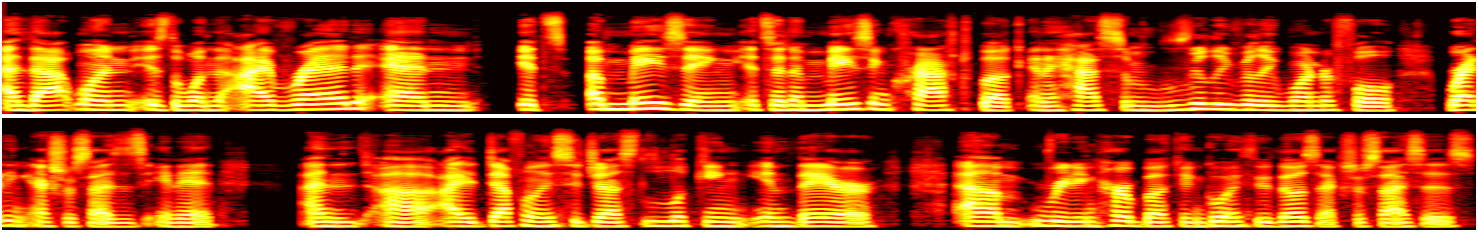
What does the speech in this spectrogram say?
And that one is the one that I read. And it's amazing. It's an amazing craft book, and it has some really, really wonderful writing exercises in it. And uh, I definitely suggest looking in there, um, reading her book, and going through those exercises.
